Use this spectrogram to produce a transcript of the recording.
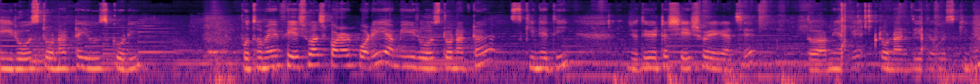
এই রোজ টোনারটা ইউজ করি। প্রথমে ফেস ওয়াশ করার পরেই আমি রোজ টোনারটা স্কিনে দিই। যদিও এটা শেষ হয়ে গেছে, তো আমি আগে টোনার দিয়ে দেবো স্কিনে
